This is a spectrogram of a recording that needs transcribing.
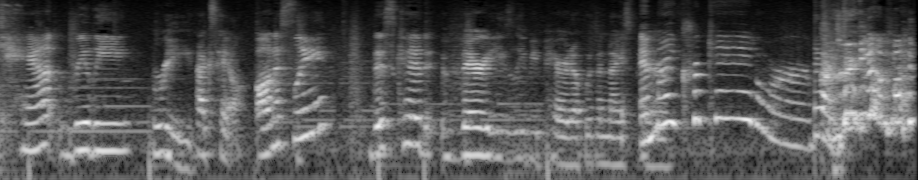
can't really breathe. exhale. Honestly, this could very easily be paired up with a nice pair. Am I crooked or? Yeah, my,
